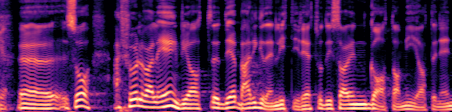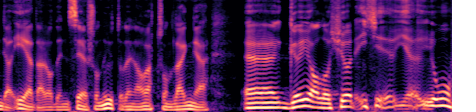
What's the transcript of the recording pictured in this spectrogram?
Yeah. Uh, så jeg føler vel egentlig at det berger den litt i retrodesign-gata mi, at den enda er der, og den ser sånn ut, og den har vært sånn lenge. Uh, Gøyal å kjøre ikke, Jo,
